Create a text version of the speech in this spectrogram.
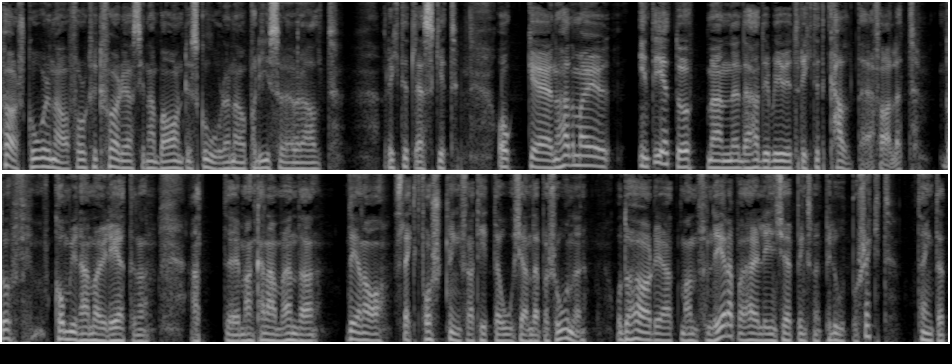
förskolorna och folk fick följa sina barn till skolorna och poliser överallt. Riktigt läskigt. Och eh, nu hade man ju inte gett upp, men det hade blivit riktigt kallt det här fallet. Då kom ju den här möjligheten att eh, man kan använda DNA-släktforskning för att hitta okända personer. Och då hörde jag att man funderar på det här i Linköping som ett pilotprojekt. Och tänkte att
